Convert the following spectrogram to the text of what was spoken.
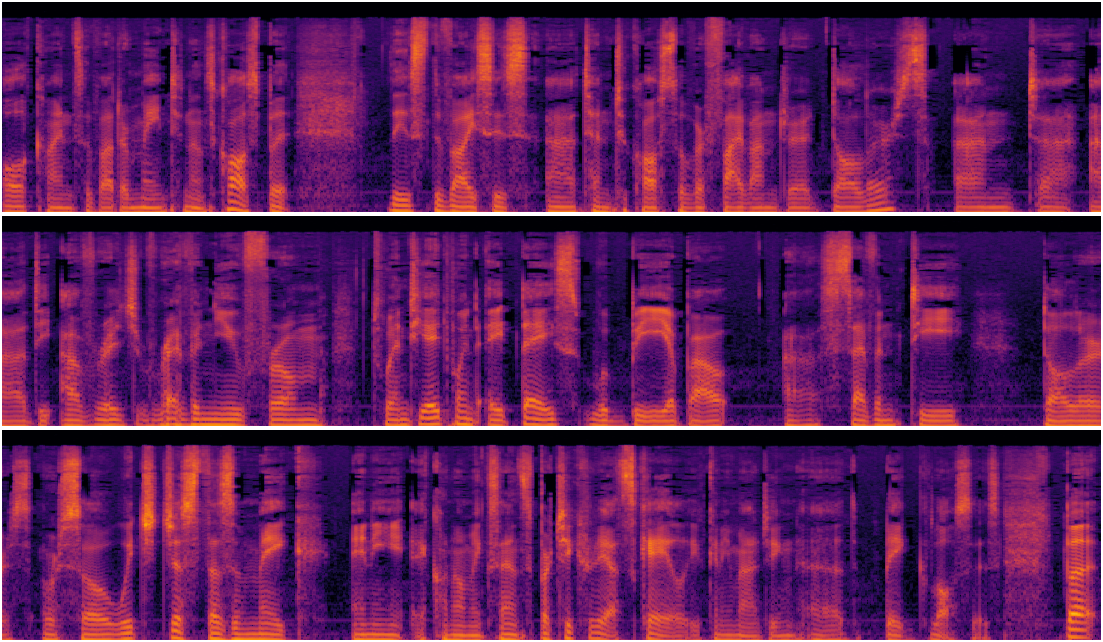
all kinds of other maintenance costs. But these devices uh, tend to cost over $500 and uh, uh, the average revenue from 28.8 days would be about uh, $70 or so which just doesn't make any economic sense particularly at scale. You can imagine uh, the big losses. But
